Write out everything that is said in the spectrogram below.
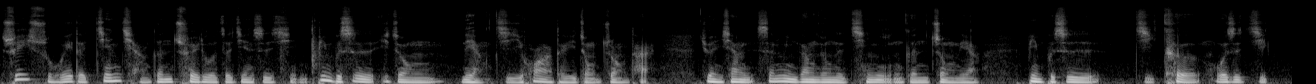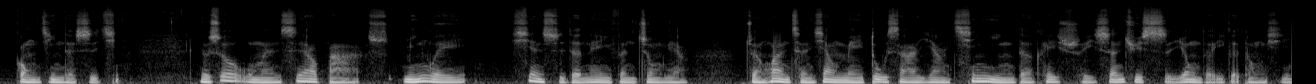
所以所谓的坚强跟脆弱这件事情，并不是一种两极化的一种状态，就很像生命当中的轻盈跟重量，并不是几克或是几公斤的事情。有时候我们是要把名为现实的那一份重量，转换成像梅杜莎一样轻盈的、可以随身去使用的一个东西。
